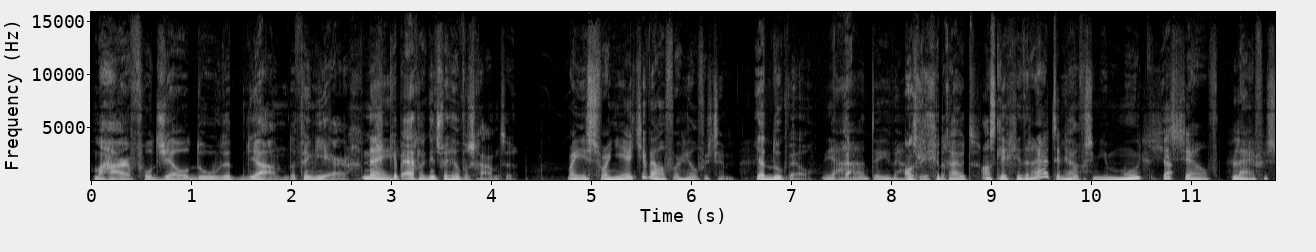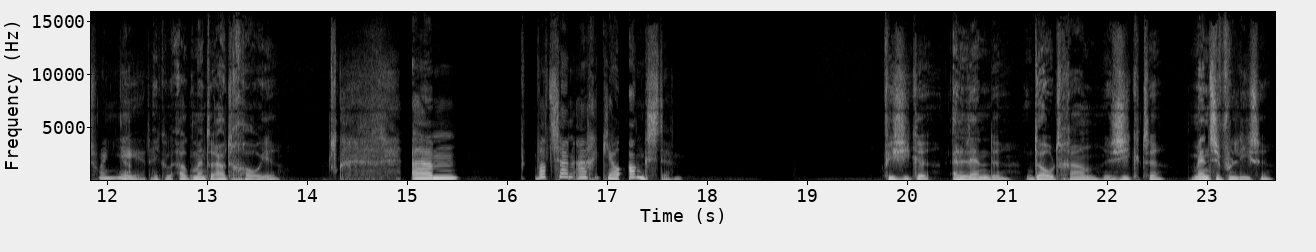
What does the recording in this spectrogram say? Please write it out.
mijn haar vol gel doe. Dat, ja, dat vind ik niet erg. Dus Nee. ik heb eigenlijk niet zo heel veel schaamte. Maar je soigneert je wel voor Hilversum. Ja, dat doe ik wel. Ja, dat doe je wel. Anders lig je eruit. Als lig je eruit in Ja. Hilversum. Je moet Ja. jezelf blijven soigneren. ik kan elk moment eruit gooien. Ehm, wat zijn eigenlijk jouw angsten? Fysieke ellende, doodgaan, ziekte, mensen verliezen.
